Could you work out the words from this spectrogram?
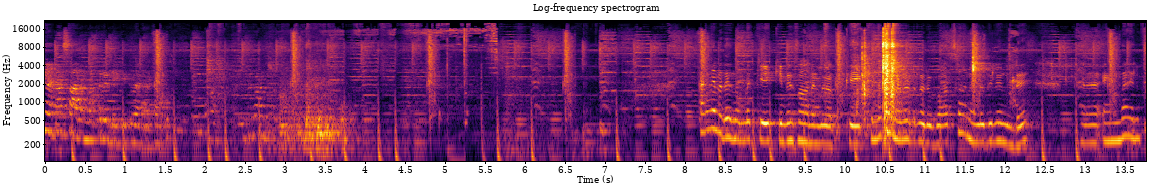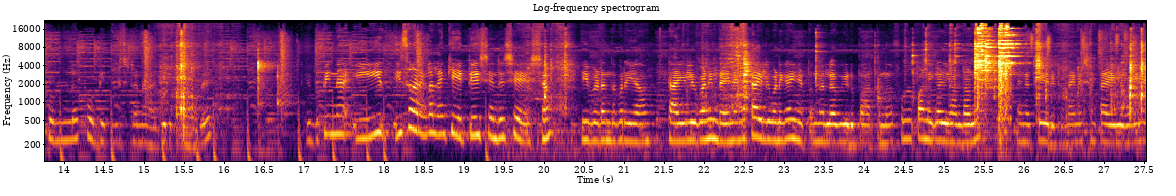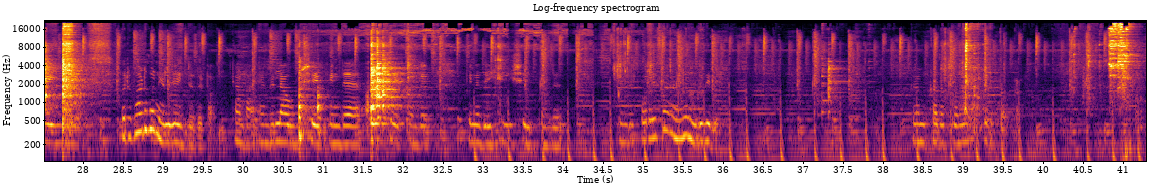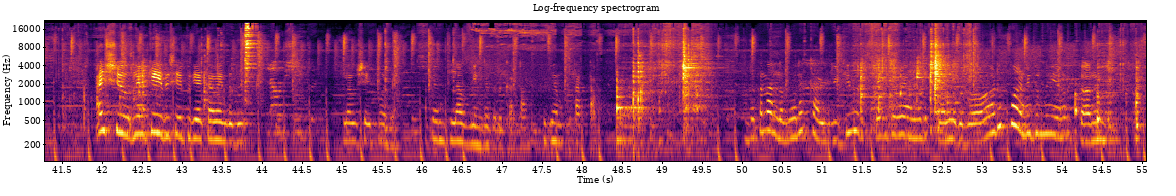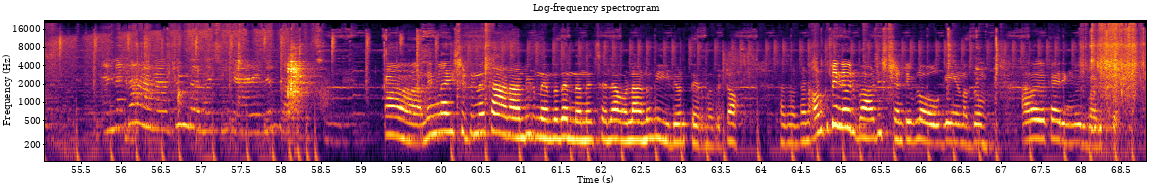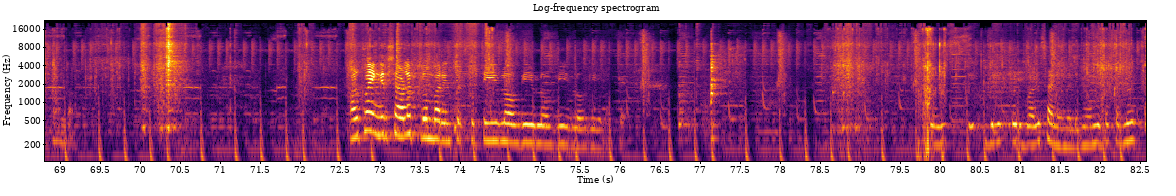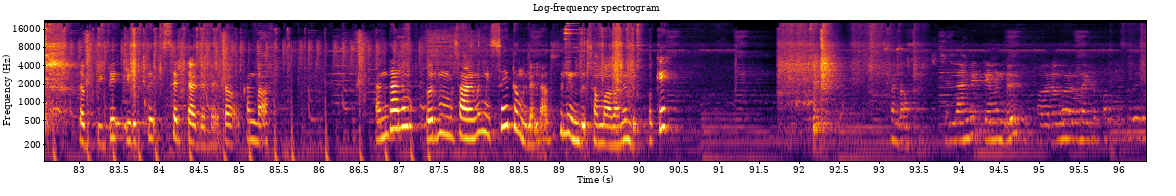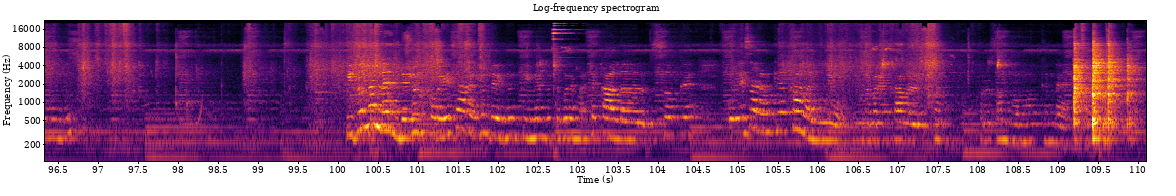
ഞാൻ ആ സാധനങ്ങളൊക്കെ റെഡി വരാം കേട്ടോ. അങ്ങനെ ദേ നമ്മുടെ കേക്കിന്റെ സാധനങ്ങൾ കേക്കിന്റെ സാധനങ്ങൾ ഇട്ടിട്ട് ഒരുപാട് സാധനങ്ങൾ ഇതിലുണ്ട്. എന്തായാലും ഫുള്ള് പൊടി പിടിച്ചിട്ടാണ് ആഗ്രഹിക്കുന്നത് ഇത് പിന്നെ ഈ ഈ സാധനങ്ങളെല്ലാം കയറ്റി വെച്ചതിന് ശേഷം ഇവിടെ എന്താ പറയുക ടൈൽ പണി ഉണ്ടായി. ഞങ്ങൾ ടൈൽ പണി കഴിഞ്ഞിട്ടൊന്നുമല്ല വീട് പാർക്കുന്നത്. ഫുൾ പണി കഴിയാണ്ടാണ് ഞങ്ങൾ കയറിയിട്ടുണ്ട് അതിന് ശേഷം ടൈൽ പണി കഴിഞ്ഞ് ഒരുപാട് പണികൾ കഴിഞ്ഞിട്ടുണ്ട് കേട്ടോ. കണ്ട? എന്റെ ലവ് ഷേപ്പിന്റെ ഷേപ്പ് ഉണ്ട്. പിന്നെ ദേ ഈ ഷേപ്പ് ഉണ്ട്. പിന്നെ കുറേ സാധനങ്ങളുണ്ട് ഇതിൽ അപ്പോൾ നമുക്കതൊക്കെ ഒന്ന് എടുത്തു നോക്കാം ഐഷു നിനക്ക് ഏത് ഷേപ്പ് കേൾക്കാൻ വേണ്ടത്? ലവ് ഷേപ്പ് അല്ലേ അപ്പോൾ നമുക്ക് ലവിന്റെ ഇത് എടുക്കാം ഇത് നമുക്ക് തട്ടാം. ഇതൊക്കെ നല്ലപോലെ കഴുകി വൃത്തിയായിട്ട് വേണം എടുക്കാൻ. ഒരുപാട് പണി ഇതൊന്നും ഞാൻ എടുക്കാനുണ്ട് ആ ഞങ്ങൾ ഐശ്വട്ടിനെ കാണാണ്ടിരുന്നത് എന്താണെന്ന് വെച്ചാൽ അവളാണ് വീഡിയോ എടുത്തിരുന്നത് കേട്ടോ അതുകൊണ്ടാണ്. അവൾക്ക് പിന്നെ ഒരുപാട് ഇഷ്ടമുണ്ട് ഈ വ്ളോഗ് ചെയ്യണതും ആ വക കാര്യങ്ങൾ ഒരുപാട് ഇഷ്ടം? അവൾക്ക് ഭയങ്കര ഇഷ്ടം. അവൾ എപ്പോഴും പറയും ചെറുപ്പത്തി വ്ളോഗ് ചെയ്യും വ്ളോഗ് ചെയ്യും വ്ളോഗ് ചെയ്യുന്നൊക്കെ ഇതിൽ ഒരുപാട് സാധനങ്ങളുണ്ട് ഞാൻ ഇതൊക്കെ ഒന്ന് തപ്പിയിട്ട് എടുത്ത് സെറ്റാക്കട്ടെ കേട്ടോ കണ്ടോ? എന്തായാലും ഒരു സാധനങ്ങൾ മിസ്സായിട്ടൊന്നുമില്ല അത് ഇതിലുണ്ട് സമാധാനം ഉണ്ട് ഓക്കെ ഇതൊന്നല്ല എന്റെ കുറേ സാധനങ്ങളുണ്ടായിരുന്നു പിന്നെ എന്തൊക്കെ പറയാം മറ്റേ കളേഴ്സൊക്കെ കുറേ സാധനങ്ങളൊക്കെ കളഞ്ഞു. എന്താ പറയുക കളേഴ്സും കുറേ സംഭവങ്ങളൊക്കെ ഉണ്ടായിരുന്നു.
